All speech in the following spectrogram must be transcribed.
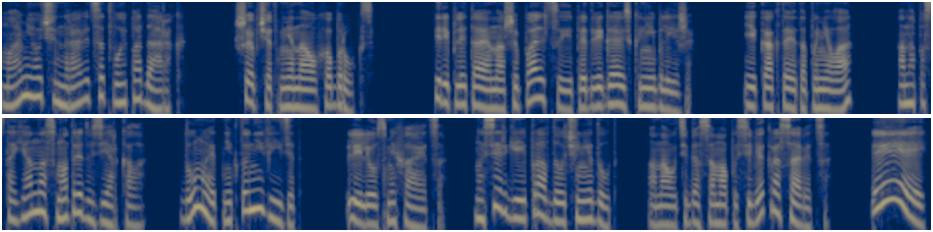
«Маме очень нравится твой подарок», — шепчет мне на ухо Брукс. Переплетаю наши пальцы и придвигаюсь к ней ближе. И как ты это поняла? Она постоянно смотрит в зеркало. Думает, никто не видит. Лили усмехается. Но серьги и правда очень идут. Она у тебя сама по себе красавица. «Эй!»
